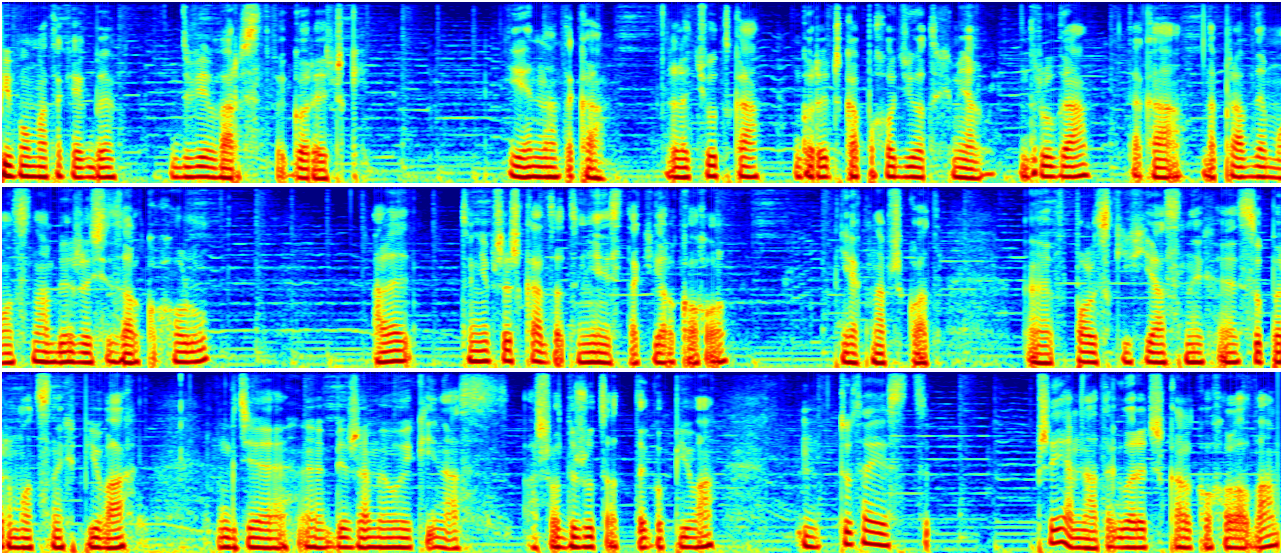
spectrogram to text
Piwo ma tak jakby dwie warstwy goryczki. Jedna taka leciutka goryczka pochodzi od chmielu. Druga, taka naprawdę mocna, bierze się z alkoholu, ale to nie przeszkadza, to nie jest taki alkohol, jak na przykład e, w polskich jasnych, e, super mocnych piwach, gdzie e, bierzemy łyki nas aż odrzuca od tego piwa. Mm, tutaj jest przyjemna ta goryczka alkoholowa.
